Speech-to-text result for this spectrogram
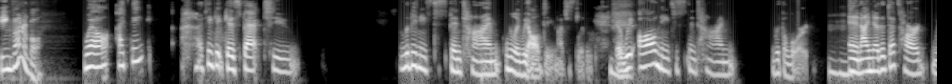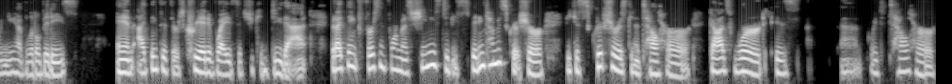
being vulnerable well i think i think it goes back to libby needs to spend time really we all do not just libby but we all need to spend time with the Lord. Mm-hmm. And I know that that's hard when you have little bitties. And I think that there's creative ways that you can do that. But I think first and foremost, she needs to be spending time in scripture because scripture is going to tell her, God's word is uh, going to tell her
